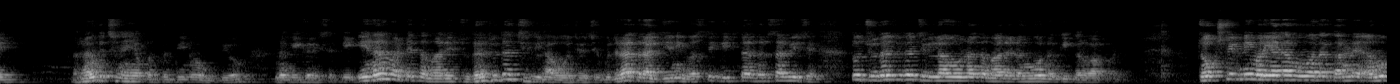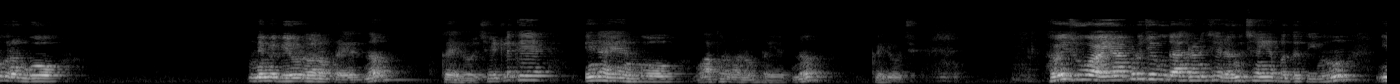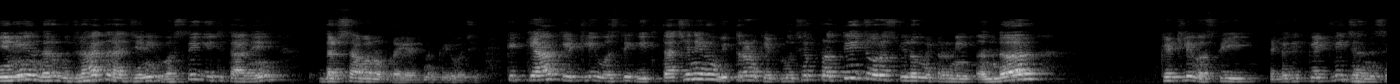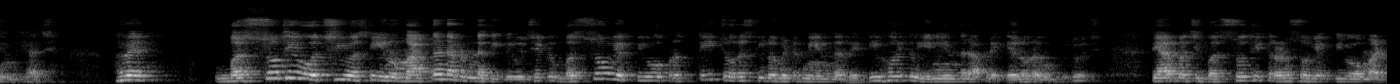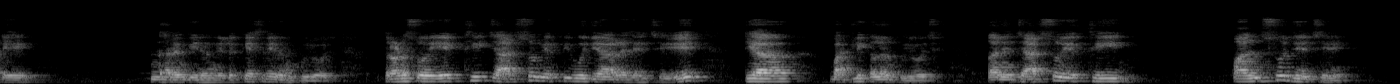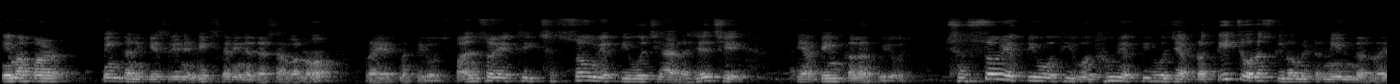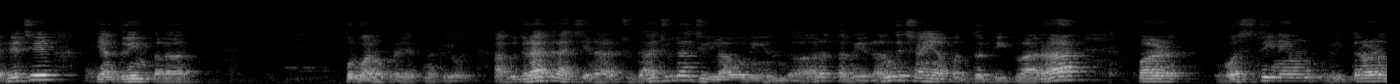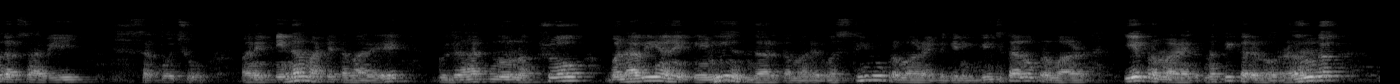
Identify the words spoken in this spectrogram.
રંગછાયા પદ્ધતિનો ઉપયોગ નક્કી કરી શકીએ. એના માટે તમારે જુદા જુદા જિલ્લાઓ જે છે, ગુજરાત રાજ્યની વસ્તી ગીચતા દર્શાવી છે, તો જુદા જુદા જિલ્લાઓના તમારે રંગો નક્કી કરવા પડે. ચોકસ્ટિકની મર્યાદા હોવાના કારણે અમુક રંગો ને મેં બેવડવાનો પ્રયત્ન કર્યો છે. એટલે કે એના એ રંગો વાપરવાનો પ્રયત્ન કર્યો છે. હવે જુઓ, અહીંયા આપણું જે ઉદાહરણ છે રંગછાયા પદ્ધતિનું, એની અંદર ગુજરાત રાજ્યની વસ્તી ગીચતાને દર્શાવવાનો પ્રયત્ન કર્યો છે કે ક્યાં કેટલી વસ્તી ગીચતા છે ને એનું વિતરણ કેટલું છે. પ્રતિ ચોરસ કિલોમીટરની અંદર કેટલી વસ્તી, એટલે કે કેટલી જનસંખ્યા છે. હવે બસો થી ઓછી વસ્તી, એનું માપદંડ આપણે નક્કી કર્યું છે કે બસો વ્યક્તિઓ પ્રતિ ચોરસ કિલોમીટરની અંદર રહેતી હોય તો એની અંદર આપણે એલો રંગ કર્યો છે. ત્યાર પછી બસો થી ત્રણસો વ્યક્તિઓ માટે નારંગી રંગ એટલે કેસરી રંગ પૂર્યો છે. ત્રણસો એક થી ચારસો વ્યક્તિઓ જ્યાં રહે છે, ત્યાં બાટલી કલર પૂર્યો છે. અને ચારસો એક થી પાંચસો જે છે, એમાં પણ પિંક અને કેસરીને મિક્સ કરીને દર્શાવવાનો પ્રયત્ન કર્યો છે. પાંચસો એક થી છસો વ્યક્તિઓ જ્યાં રહે છે, ત્યાં પિંક કલર પૂર્યો છે. છસો વ્યક્તિઓથી વધુ વ્યક્તિઓ જ્યાં પ્રતિ ચોરસ કિલોમીટરની અંદર રહે છે, ત્યાં ગ્રીન કલર પૂરવાનો પ્રયત્ન કર્યો આ ગુજરાત રાજ્યના જુદા જુદા જિલ્લાઓની અંદર તમે રંગછાયા પદ્ધતિ દ્વારા પણ વસ્તીનું વિતરણ દર્શાવી શકો છો. અને એના માટે તમારે ગુજરાતનો નકશો બનાવી અને એની અંદર તમારે વસ્તીનું પ્રમાણ એટલે કે એની ગીચતાનું પ્રમાણ એ પ્રમાણે નક્કી કરેલો રંગ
